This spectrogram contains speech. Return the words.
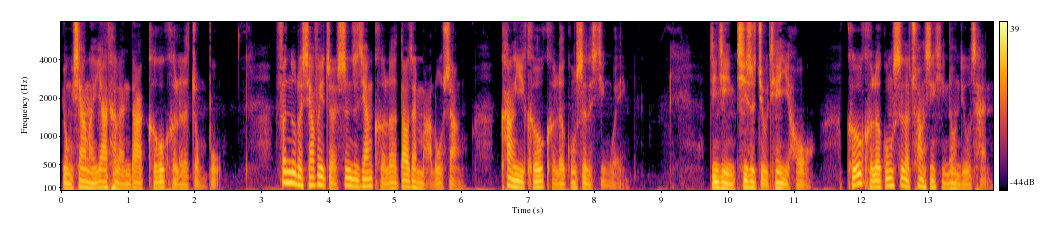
涌向了亚特兰大可口可乐的总部。愤怒的消费者甚至将可乐倒在马路上，抗议可口可乐公司的行为。仅仅七十九天以后，可口可乐公司的创新行动流产，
